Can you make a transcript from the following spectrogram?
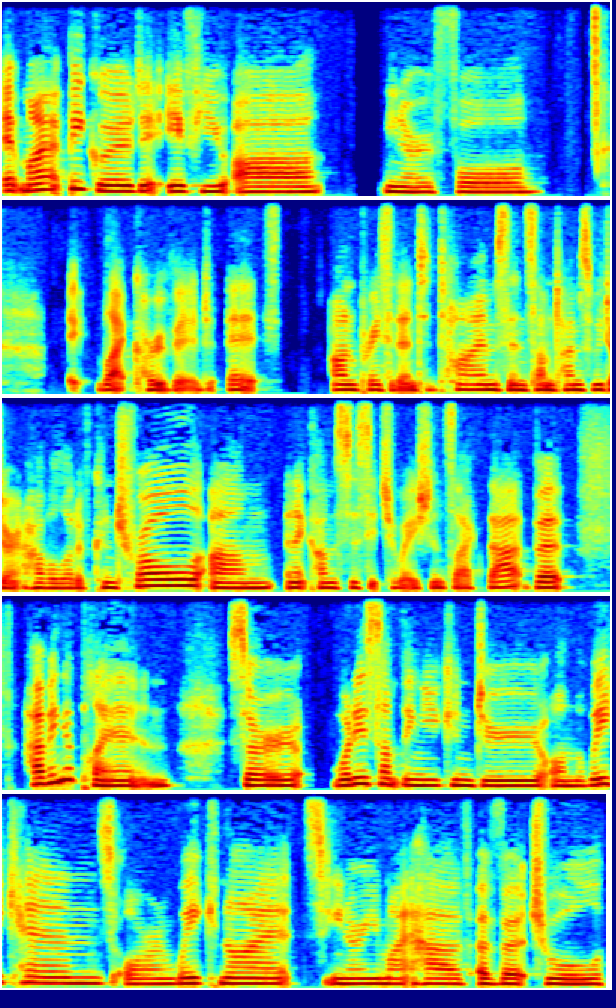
it might be good if you are, you know, for eh, like COVID, it's unprecedented times and sometimes we don't have a lot of control um, and it comes to situations like that. But having a plan. So, what is something you can do on the weekends or on weeknights? You know, you might have a virtual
